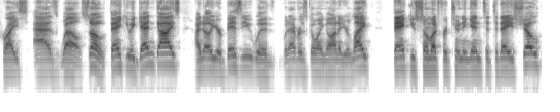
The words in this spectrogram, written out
price as well. So thank you again, guys. I know you're busy with whatever's going on in your life. Thank you so much for tuning in to today's show.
